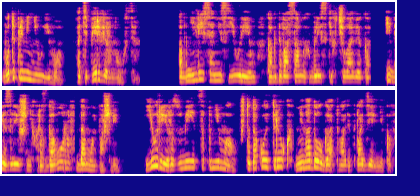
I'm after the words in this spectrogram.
Вот и применил его, а теперь вернулся. Обнялись они с Юрием, как два самых близких человека, и без лишних разговоров домой пошли. Юрий, разумеется, понимал, что такой трюк ненадолго отвадит подельников,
